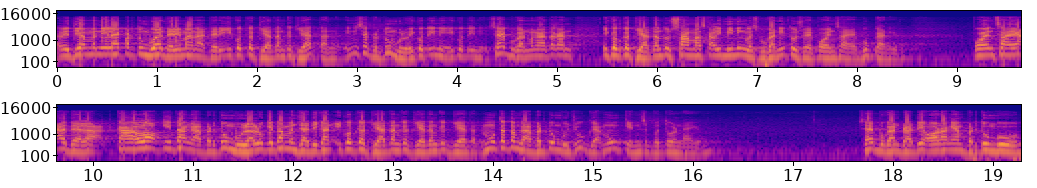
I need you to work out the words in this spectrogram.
Tapi dia menilai pertumbuhan dari mana? Dari ikut kegiatan-kegiatan. Ini saya bertumbuh loh, ikut ini, ikut ini. Saya bukan mengatakan ikut kegiatan itu sama sekali meaningless, bukan itu saya poin saya, bukan gitu. Poin saya adalah kalau kita nggak bertumbuh lalu kita menjadikan ikut kegiatan-kegiatan-kegiatan, tetap nggak bertumbuh juga mungkin sebetulnya. Gitu. Saya bukan berarti orang yang bertumbuh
